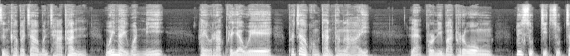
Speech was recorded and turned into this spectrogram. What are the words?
ซึ่งข้าพเจ้าบัญชาท่านไว้ในวันนี้ ให้รักพระยาเวพระเจ้าของท่านทั้งหลาย และปรนิบัติพระองค์ด้วยสุดจิตสุดใจ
